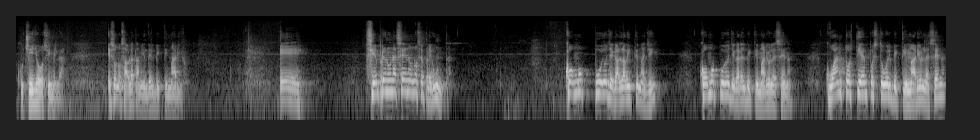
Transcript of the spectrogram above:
cuchillo o similar. Eso nos habla también del victimario. Eh, siempre en una escena uno se pregunta, ¿cómo pudo llegar la víctima allí? ¿Cómo pudo llegar el victimario a la escena? ¿Cuánto tiempo estuvo el victimario en la escena?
